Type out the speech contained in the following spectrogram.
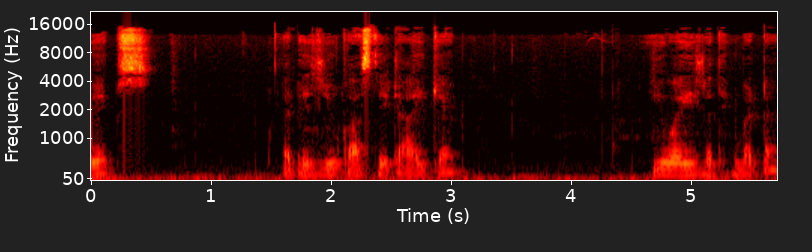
ux that is u cos theta i cap. Ui is nothing but uh,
